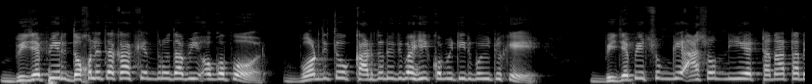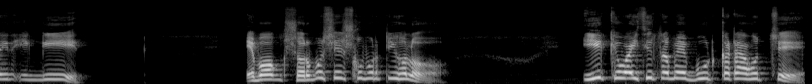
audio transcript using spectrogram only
বিজেপির দখলে থাকা কেন্দ্র দাবি অগপর। বর্ধিত কার্যনির্বাহী কমিটির বৈঠকে বিজেপির সঙ্গে আসন নিয়ে টানাটানির ইঙ্গিত। এবং সর্বশেষ খবরটি হল ই কেওয়াইসির নামে বুট কাটা হচ্ছে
